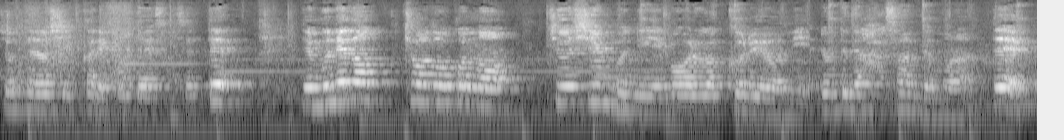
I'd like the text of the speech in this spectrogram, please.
上体をしっかり固定させてで胸のちょうどこの中心部にボールが来るように両手で挟んでもらって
